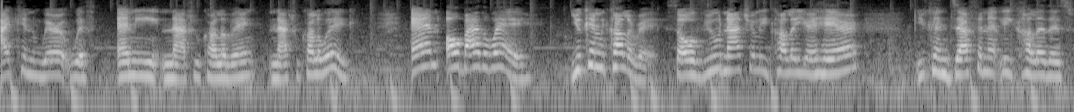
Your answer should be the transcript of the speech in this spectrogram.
i can wear it with any natural color bang natural color wig. And oh by the way you can color it. So if you naturally color your hair you can definitely color this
